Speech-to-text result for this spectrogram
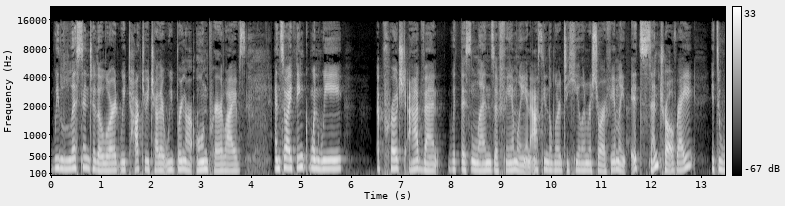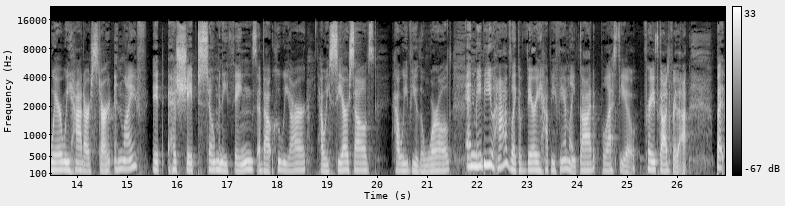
We listen to the Lord, we talk to each other, we bring our own prayer lives. And so I think when we approached Advent with this lens of family and asking the Lord to heal and restore our family, it's central, right? It's where we had our start in life. It has shaped so many things about who we are, how we see ourselves, how we view the world. And maybe you have like a very happy family. God bless you. Praise God for that. But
